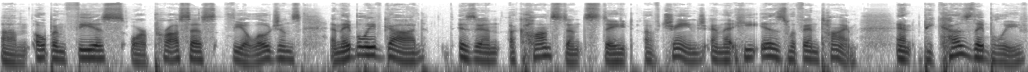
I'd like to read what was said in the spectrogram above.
um, open theists or process theologians, and they believe God is in a constant state of change and that he is within time. And because they believe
